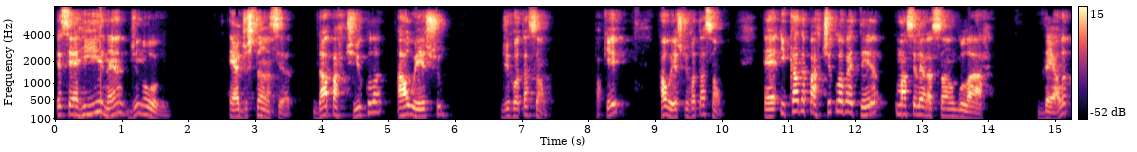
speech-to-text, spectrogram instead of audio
Esse RI, né, de novo, é a distância da partícula ao eixo de rotação, ok? Ao eixo de rotação. É, e cada partícula vai ter uma aceleração angular dela,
